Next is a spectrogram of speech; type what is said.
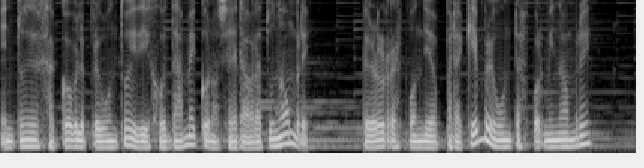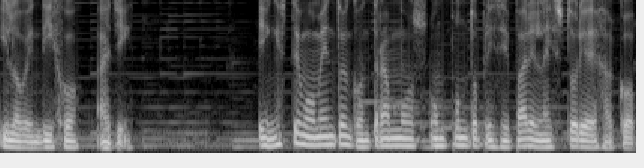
Entonces Jacob le preguntó y dijo, dame conocer ahora tu nombre. Pero él respondió, ¿para qué preguntas por mi nombre? Y lo bendijo allí. En este momento encontramos un punto principal en la historia de Jacob.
